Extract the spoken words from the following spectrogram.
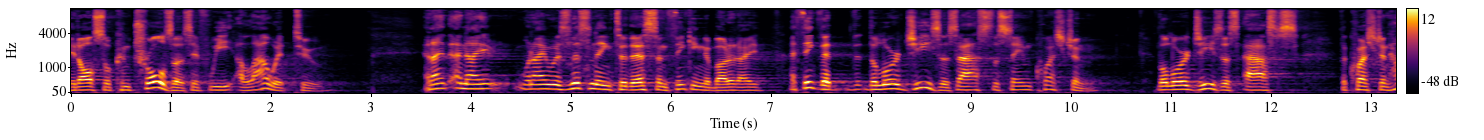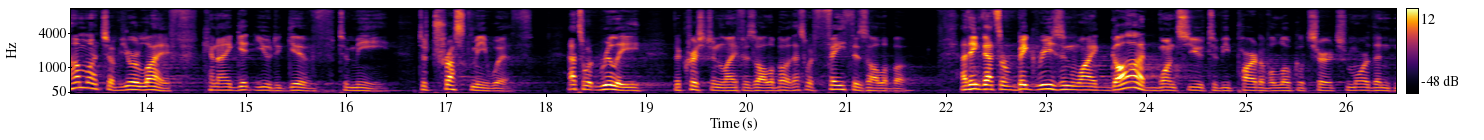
it also controls us if we allow it to. And, I, and I, when I was listening to this and thinking about it, I, I think that the Lord Jesus asks the same question. The Lord Jesus asks the question How much of your life can I get you to give to me, to trust me with? That's what really the Christian life is all about. That's what faith is all about. I think that's a big reason why God wants you to be part of a local church more than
